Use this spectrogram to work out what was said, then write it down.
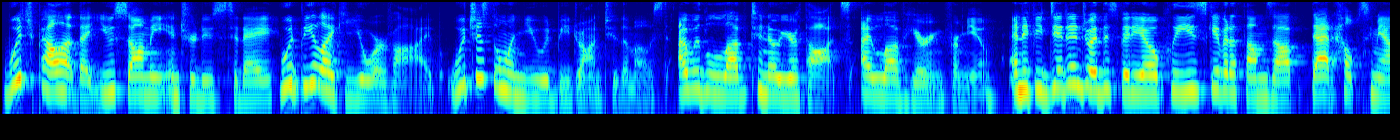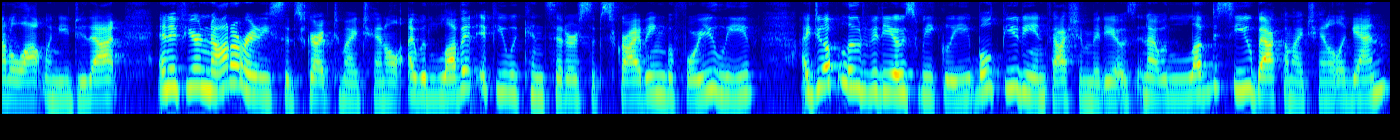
which palette that you saw me introduce today would be like your vibe? Which is the one you would be drawn to the most? I would love to know your thoughts. I love hearing from you. And if you did enjoy this video, please give it a thumbs up. That helps me out a lot when you do that. And if you're not already subscribed to my channel, I would love it if you would consider subscribing before you leave. I do upload videos weekly, both beauty and fashion videos, and I would love to see you back on my channel again.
